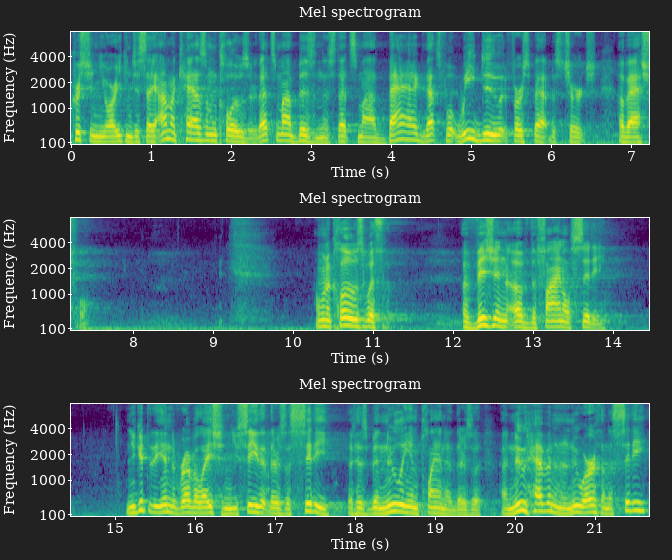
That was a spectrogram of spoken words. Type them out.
Christian you are, you can just say, I'm a chasm closer. That's my business. That's my bag. That's what we do at First Baptist Church of Asheville. I want to close with a vision of the final city. When you get to the end of Revelation, you see that there's a city that has been newly implanted. There's a, a new heaven and a new earth, and a city,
